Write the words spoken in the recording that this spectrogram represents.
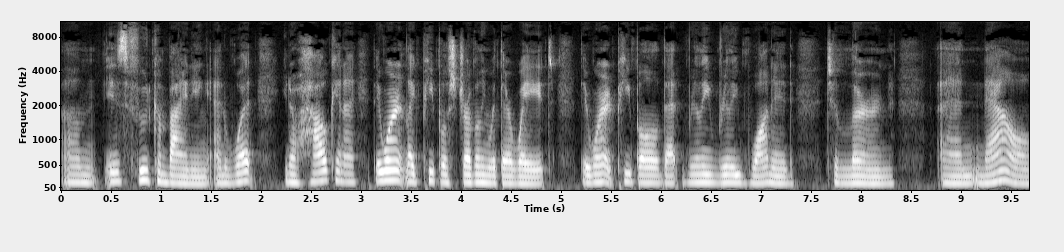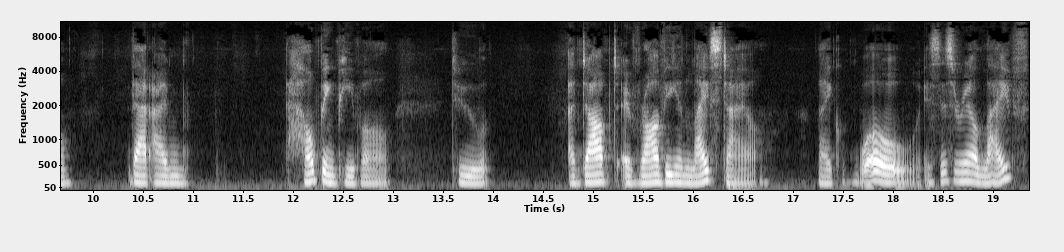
um, is food combining? And what, you know, how can I? They weren't like people struggling with their weight, they weren't people that really, really wanted to learn. And now that I'm helping people to adopt a raw vegan lifestyle, like, whoa, is this real life?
